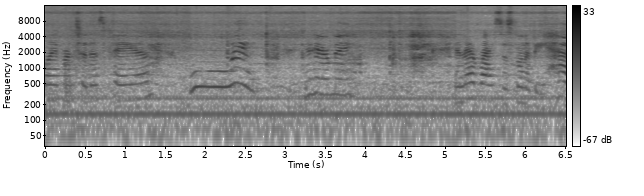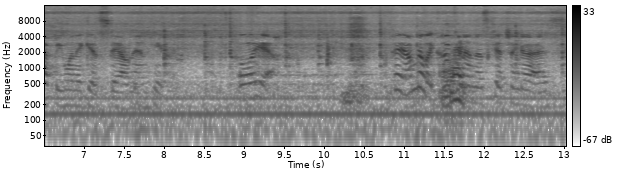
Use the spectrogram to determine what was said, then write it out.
flavor to this pan. Ooh-wee. You hear me? And that rice is going to be happy when it gets down in here. Oh, yeah. Hey, I'm really cooking Alright. in this kitchen, guys.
